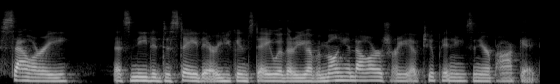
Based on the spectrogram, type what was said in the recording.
salary that's needed to stay there. You can stay whether you have a million dollars or you have two pennies in your pocket.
